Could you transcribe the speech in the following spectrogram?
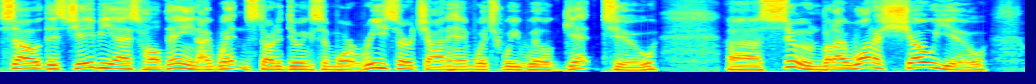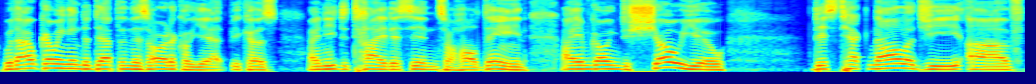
So, this JBS Haldane, I went and started doing some more research on him, which we will get to uh, soon. But I want to show you, without going into depth in this article yet, because I need to tie this into Haldane, I am going to show you this technology of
